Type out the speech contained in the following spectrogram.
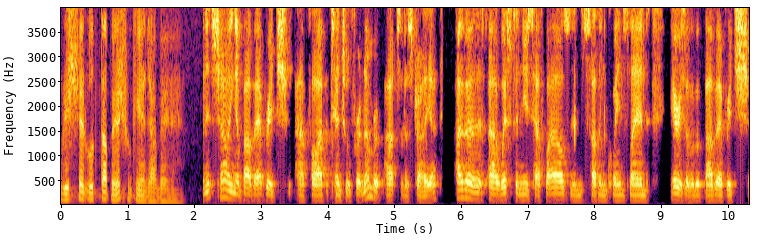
গ্রীষ্মের উত্তাপে শুকিয়ে যাবে। And it's showing above average uh, fire potential for a number of parts of Australia. Over uh, western New South Wales and southern Queensland, areas of above average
